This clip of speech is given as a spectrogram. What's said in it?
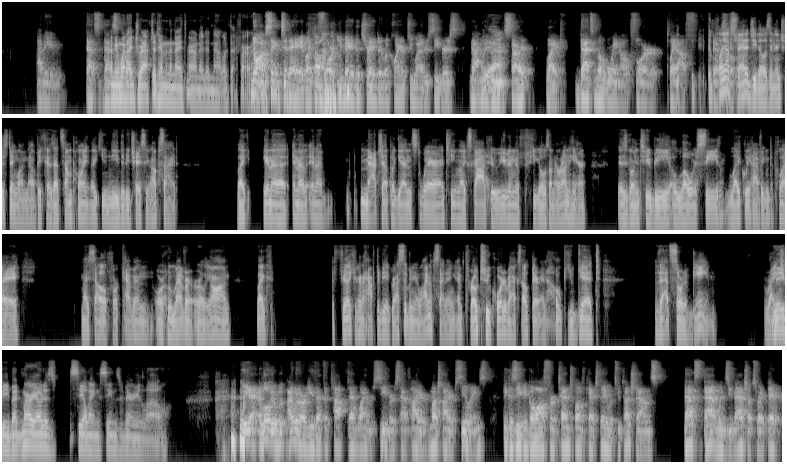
I mean, that's that's. I mean, when no- I drafted him in the ninth round, I did not look that far. no. I'm saying today, like Oh. before you made the trade to require two wide receivers, not knowing who Yeah. you'd start, like that's no bueno for playoff. the fantasy playoff strategy though is an interesting one though because at some point like you need to be chasing upside like in a in a in a matchup against where a team like scott who even if he goes on a run here is going to be a lower C, likely having to play myself or kevin or whomever early on like I feel like you're going to have to be aggressive in your lineup setting and throw two quarterbacks out there and hope you get that sort of game. Right? maybe, but Mariota's ceiling seems very low. Well, yeah, and Logan, I would argue that the top ten wide receivers have higher, much higher ceilings because he could go off for 10, 12 catch day with two touchdowns. That's that wins you matchups right there.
